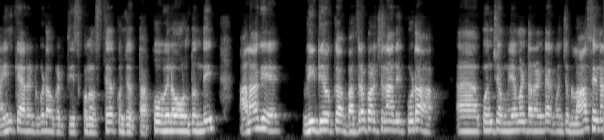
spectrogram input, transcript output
నైన్ క్యారెట్ కూడా ఒకటి తీసుకొని వస్తే కొంచెం తక్కువ విలువ ఉంటుంది. అలాగే వీటి యొక్క భద్రపరచడానికి కూడా కొంచెం ఏమంటారంటే కొంచెం లాస్ అయినా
